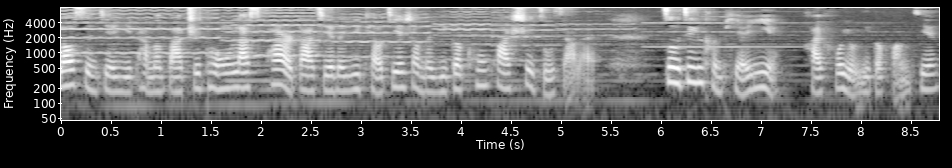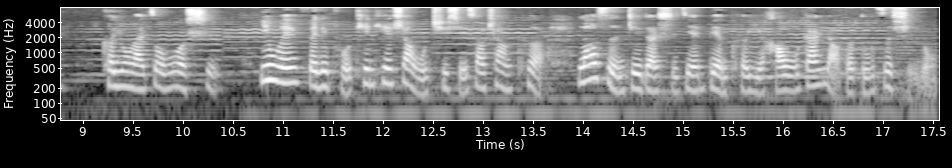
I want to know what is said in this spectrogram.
劳森建议他们把直通拉斯帕尔大街的一条街上的一个空画室租下来，租金很便宜，还附有一个房间，可用来做卧室。因为菲利普天天上午去学校上课，劳森这段时间便可以毫无干扰地独自使用。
